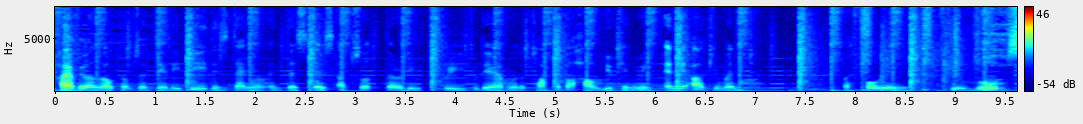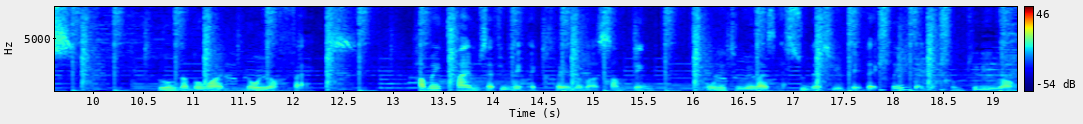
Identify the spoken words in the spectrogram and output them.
Hi everyone, welcome to Daily D. This is Daniel and this is episode 33. Today I'm going to talk about how you can win any argument by following a few rules. Rule number one, know your facts. How many times have you made a claim about something only to realize as soon as you've made that claim that you're completely wrong?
